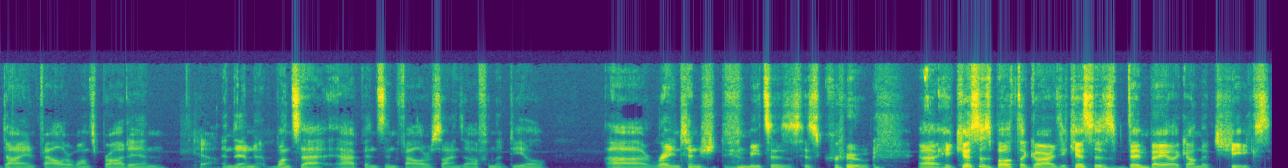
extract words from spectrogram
Diane Fowler once brought in. Yeah, And then once that happens, then Fowler signs off on the deal. Uh, Reddington meets his his crew. Uh, he kisses both the guards. He kisses Dembe like on the cheeks,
